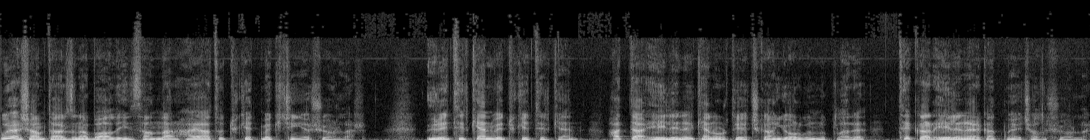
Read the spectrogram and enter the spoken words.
Bu yaşam tarzına bağlı insanlar hayatı tüketmek için yaşıyorlar. Üretirken ve tüketirken hatta eğlenirken ortaya çıkan yorgunlukları tekrar eğlenerek atmaya çalışıyorlar.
